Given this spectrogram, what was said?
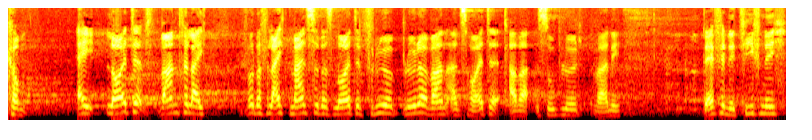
Komm, ey, Leute waren vielleicht, oder vielleicht meinst du, dass Leute früher blöder waren als heute, aber so blöd waren die definitiv nicht.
